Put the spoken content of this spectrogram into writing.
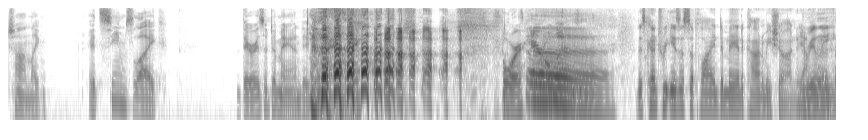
Sean, like, it seems like there is a demand in your family for heroin. This country is a supply and demand economy, Sean. You Yeah. really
